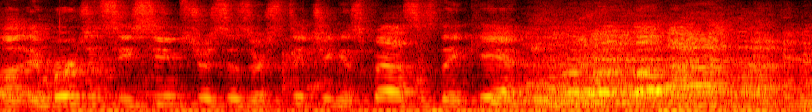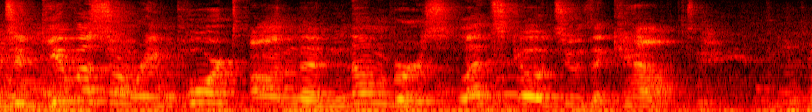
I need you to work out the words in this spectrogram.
Uh, emergency seamstresses are stitching as fast as they can. Uh, to give us a report on the numbers, let's go to the count.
